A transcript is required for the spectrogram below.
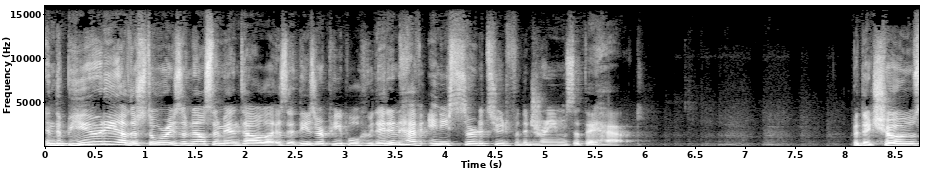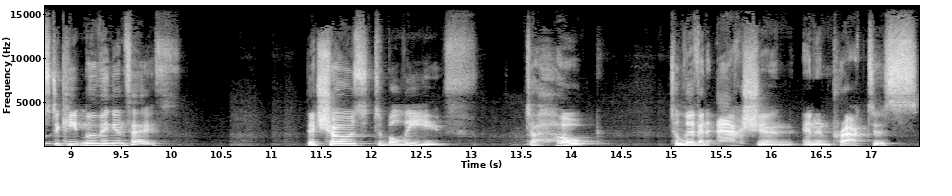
And the beauty of the stories of Nelson Mandela is that these are people who they didn't have any certitude for the dreams that they had. But they chose to keep moving in faith. They chose to believe, to hope, to live in action and in practice,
